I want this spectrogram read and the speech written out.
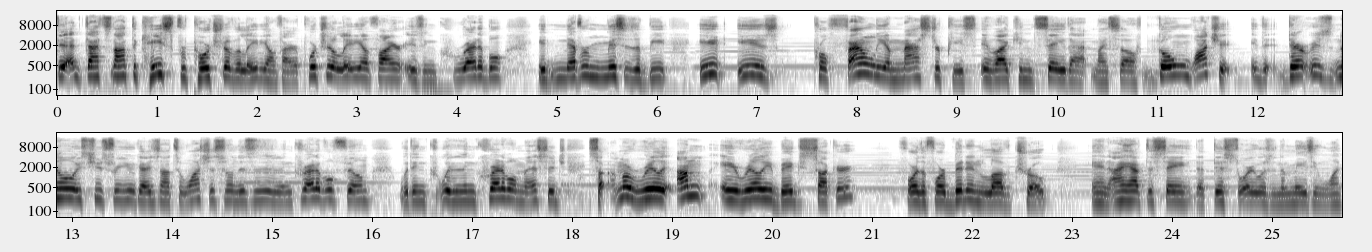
That, that's not the case for Portrait of a Lady on Fire. Portrait of a Lady on Fire is incredible. It never misses a beat. It is profoundly a masterpiece, if I can say that myself. Go and watch it. There is no excuse for you guys not to watch this film. This is an incredible film with, inc with an incredible message. So I'm a really, I'm a really big sucker for the forbidden love trope. And I have to say that this story was an amazing one.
